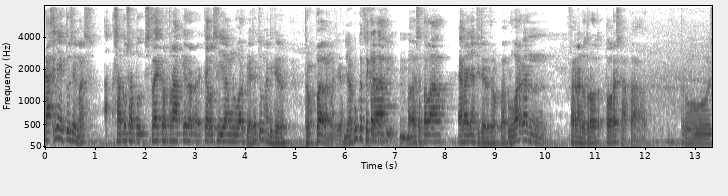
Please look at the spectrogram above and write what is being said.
kayaknya itu sih Mas. Satu-satu striker terakhir Chelsea yang luar biasa cuma Didier Drogba kan Mas ya. Ya, aku ketika setelah, tadi, eh, setelah eranya Didier Drogba keluar kan Fernando Torres gagal. Terus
